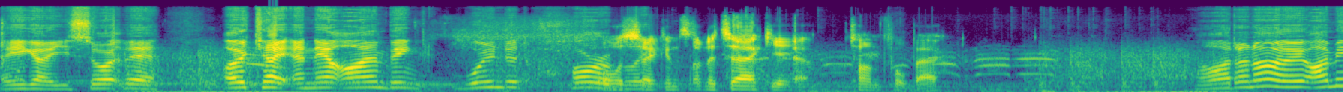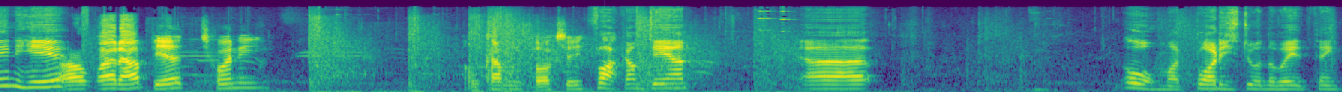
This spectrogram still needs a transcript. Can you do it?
There you go, you saw it there. Okay, and now I am being wounded horribly. Four seconds on attack. Yeah, time to fall back. I don't know, I'm in here. Oh, right up. Yeah, 20. I'm coming, Foxy. Fuck, I'm down. Uh, oh, my body's doing the weird thing.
